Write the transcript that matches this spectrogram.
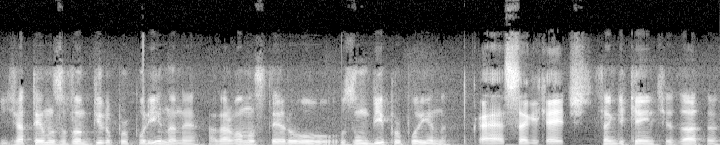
já temos o vampiro purpurina, né? Agora vamos ter o, o zumbi purpurina. É, sangue quente. Sangue quente, exato.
